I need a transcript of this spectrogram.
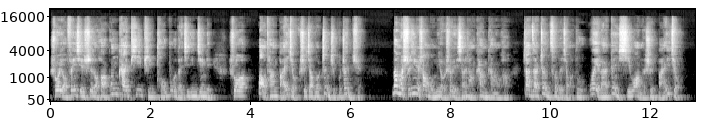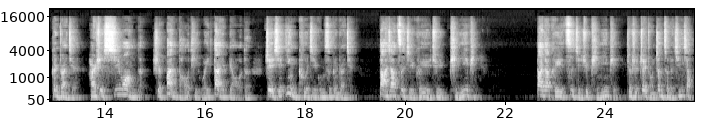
说有分析师的话公开批评头部的基金经理，说抱团白酒是叫做政治不正确。那么实际上，我们有时候也想想看看哈，站在政策的角度，未来更希望的是白酒更赚钱，还是希望的是半导体为代表的这些硬科技公司更赚钱？大家自己可以去品一品，大家可以自己去品一品，就是这种政策的倾向。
